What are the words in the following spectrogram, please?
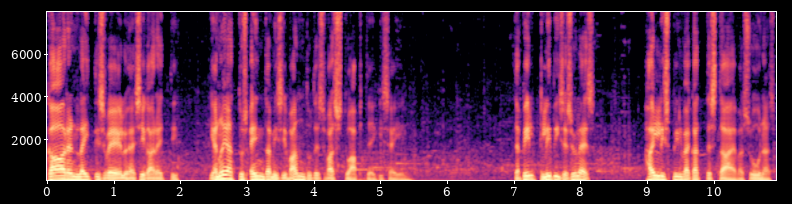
Kaaren leitis veel ühe sigareti ja nõjatus endamisi vandudes vastu apteegi seina. Ta pilk libises üles hallis pilvekattes taeva suunas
